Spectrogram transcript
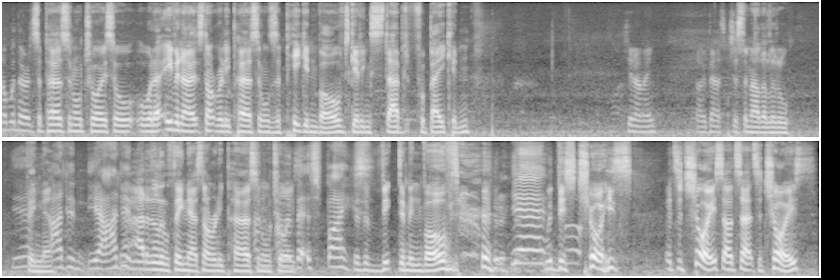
Not whether it's a personal choice or, or whatever, even though it's not really personal, there's a pig involved getting stabbed for bacon. Do you know what I mean? Like that's just another little Yeah, thing there. I didn't. Yeah, I didn't. added a little thing that's not really personal add a bit of spice. There's a victim involved yeah. with this well, choice. It's a choice. I'd say it's a choice.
